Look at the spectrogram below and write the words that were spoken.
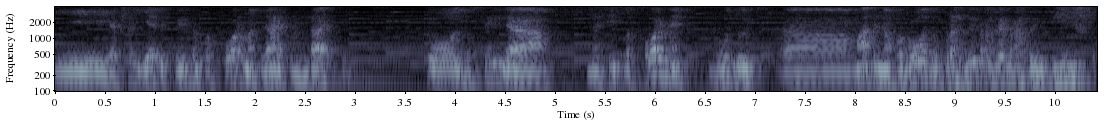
І якщо є відповідна платформа для рекомендацій, то зусилля на цій платформі будуть е, мати нагороду в рази, в рази, в рази більшу.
